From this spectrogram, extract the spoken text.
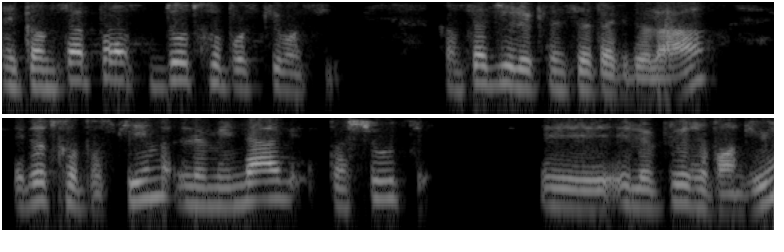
Et comme ça pensent d'autres poskim aussi. Comme ça dit le Knesset Akdola et d'autres poskim, le Minag Pashut est, le plus répandu,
